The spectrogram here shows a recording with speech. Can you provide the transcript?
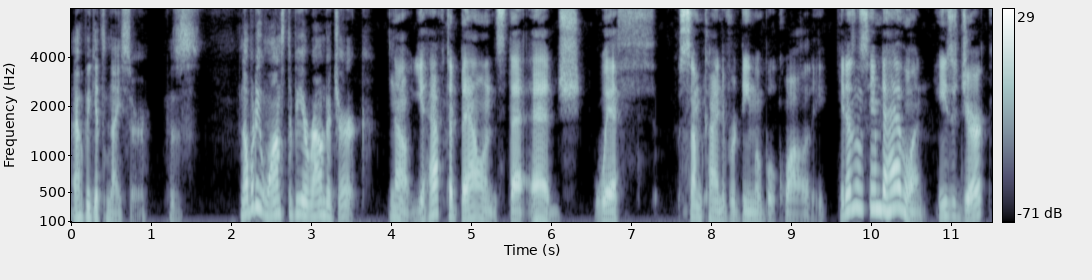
I hope he gets nicer because nobody wants to be around a jerk. No, you have to balance that edge with some kind of redeemable quality. He doesn't seem to have one. He's a jerk.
